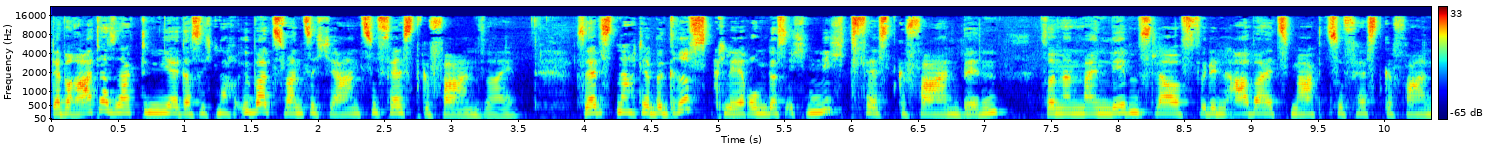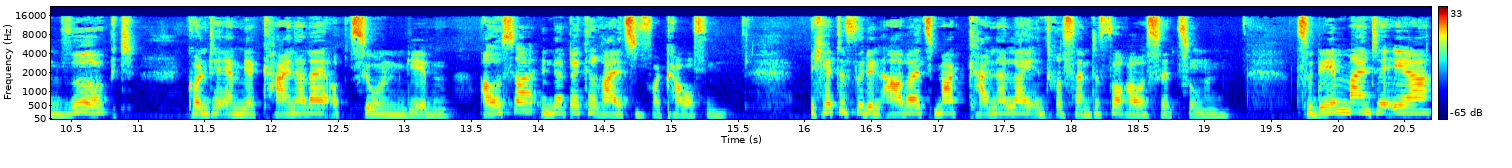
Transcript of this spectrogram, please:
Der Berater sagte mir, dass ich nach über 20 Jahren zu festgefahren sei. Selbst nach der Begriffsklärung, dass ich nicht festgefahren bin, sondern mein Lebenslauf für den Arbeitsmarkt zu festgefahren wirkt, konnte er mir keinerlei Optionen geben, außer in der Bäckerei zu verkaufen. Ich hätte für den Arbeitsmarkt keinerlei interessante Voraussetzungen. Zudem meinte er,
